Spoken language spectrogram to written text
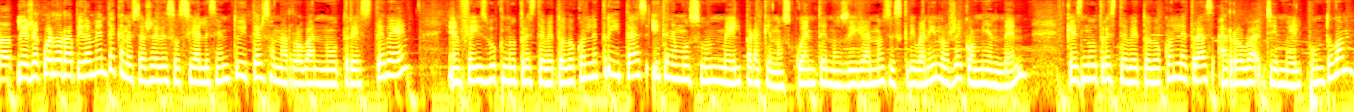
va- Les recuerdo rápidamente que nuestras redes sociales en Twitter son arroba Nutres TV, en Facebook Nutres TV todo con letritas y tenemos un mail para que nos cuenten, nos digan, nos escriban y nos recomienden, que es Nutres TV todo con letras arroba gmail.com.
